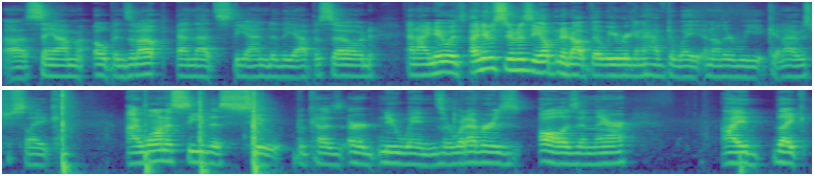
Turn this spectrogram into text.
Uh, Sam opens it up, and that's the end of the episode and I knew it's I knew as soon as he opened it up that we were gonna have to wait another week, and I was just like, I want to see this suit because or new wins or whatever is all is in there. I like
